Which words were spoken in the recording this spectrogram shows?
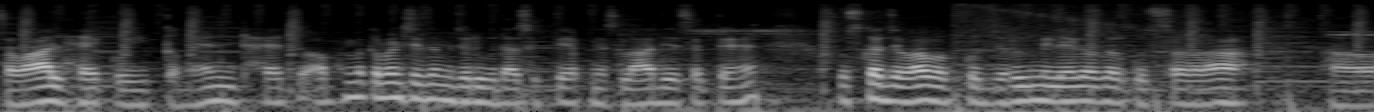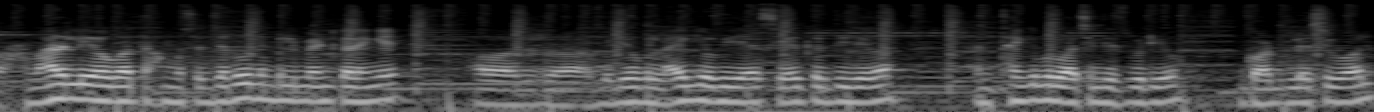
सवाल है, कोई कमेंट है तो आप हमें कमेंट सेक्शन में ज़रूर बता सकते हैं, अपने सलाह दे सकते हैं। उसका जवाब आपको ज़रूर मिलेगा। अगर कुछ सलाह हमारे लिए होगा तो हम उसे ज़रूर इम्प्लीमेंट करेंगे और वीडियो को लाइक जो भी है शेयर कर दीजिएगा। And thank you for watching this video God bless you all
